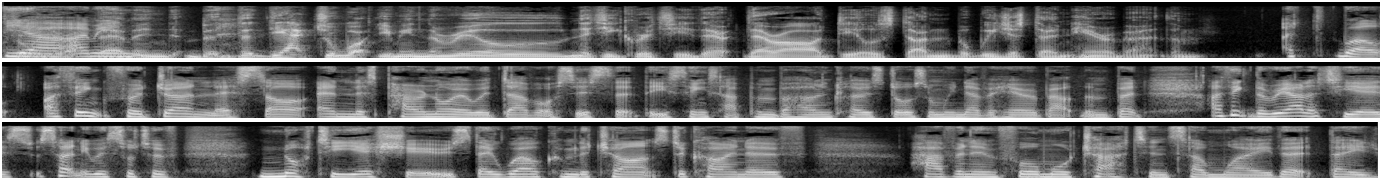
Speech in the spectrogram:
yeah, I mean, there, I mean, but the, the, actual what you mean, the real nitty gritty. There, there are deals done, but we just don't hear about them well, I think for journalists, our endless paranoia with Davos is that these things happen behind closed doors and we never hear about them. But I think the reality is, certainly with sort of knotty issues, they welcome the chance to kind of have an informal chat in some way that they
